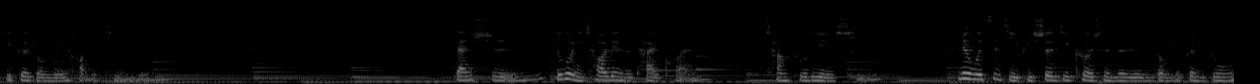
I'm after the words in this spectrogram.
及各种美好的经验。但是，如果你操练得太快，仓促练习，认为自己比设计课程的人懂得更多，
